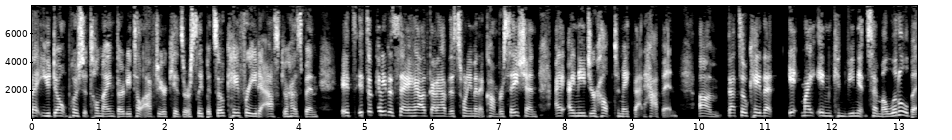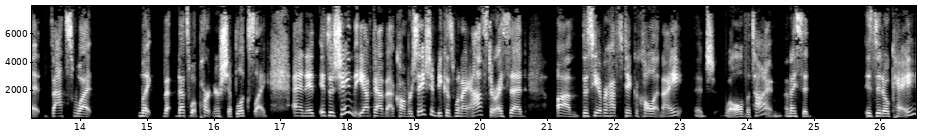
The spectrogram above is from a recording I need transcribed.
that you don't push it till 9:30 till after your kids are asleep. It's okay for you to ask your husband. It's it's okay to say, "Hey, I've got to have this 20 minute conversation. I, I need your help to make that happen." Um, that's okay. That it might inconvenience him a little bit. That's what like that, that's what partnership looks like. And it, it's a shame that you have to have that conversation because when I asked her, I said, um, does he ever have to take a call at night? She, well, all the time. And I said, is it okay?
